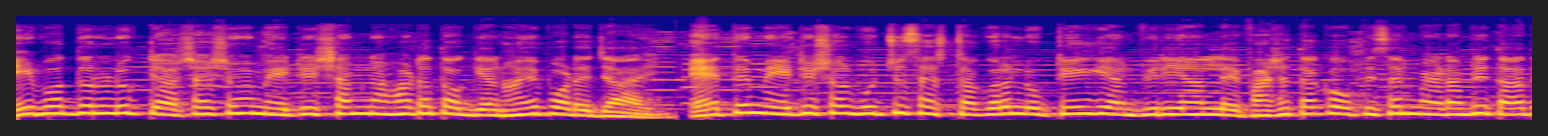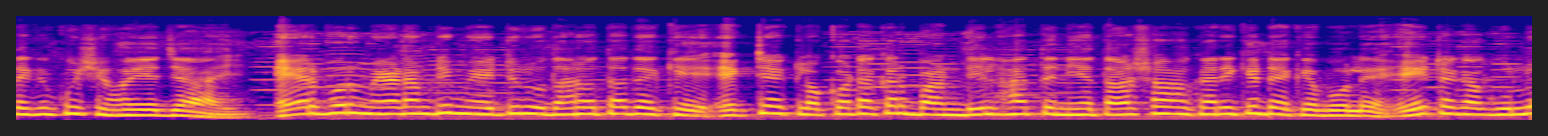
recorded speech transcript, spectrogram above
এই ভদ্রলোকটি আসার সময় মেয়েটির সামনে হঠাৎ অজ্ঞান হয়ে পড়ে যায়। এতে মেয়েটি সর্বোচ্চ চেষ্টা করে লোকটিকে জ্ঞান ফিরিয়ে আনলে পাশে থাকা অফিসার ম্যাডামটি তা দেখে খুশি হয়ে যায়। এরপর ম্যাডামটি মেয়েটির উদারতা দেখে একটি এক লক্ষ টাকার বান্ডিল হাতে নিয়ে তার সহকারীকে ডেকে বলে, এই টাকাগুলো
